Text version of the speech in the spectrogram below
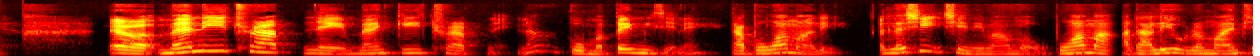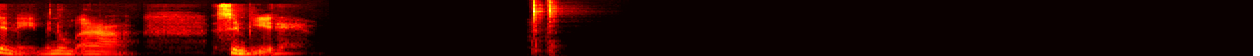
အဲ့တော့ money trap နဲ့ monkey trap နဲ့နော်ကိုမပိတ်မိစေနဲ့ဒါဘဝမှာလေလက်ရှိအခြေအနေမှာမဟုတ်ဘူးဘဝမှာဒါလေးကို remind ဖြစ်နေမင်းတို့အဲ့ဒါအဆင်ပြေတယ်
